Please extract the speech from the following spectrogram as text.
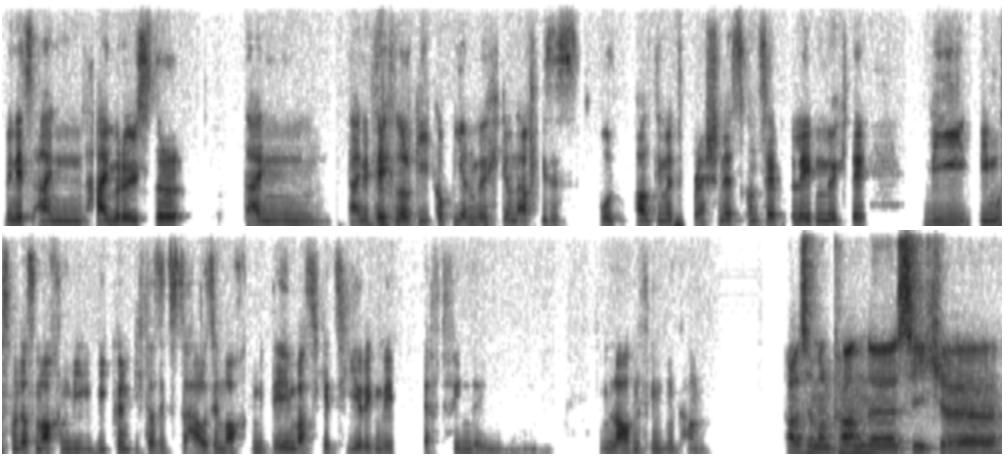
Wenn jetzt ein Heimröster dein, deine Technologie kopieren möchte und auch dieses Ultimate Freshness-Konzept erleben möchte, wie, wie muss man das machen? Wie, wie könnte ich das jetzt zu Hause machen mit dem, was ich jetzt hier irgendwie im finde, im, im Laden finden kann? Also man kann äh, sich äh,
